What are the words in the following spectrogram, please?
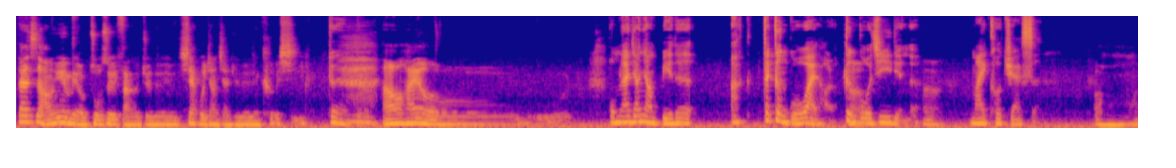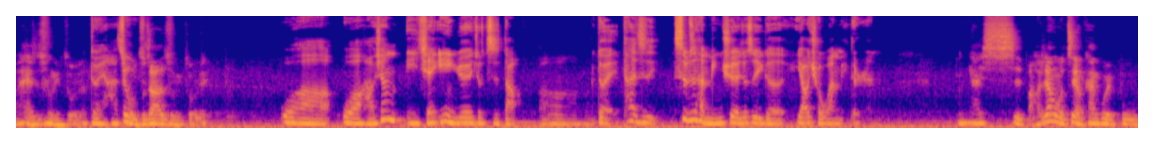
但是好像因为没有做，所以反而觉得现在回想起来觉得有点可惜。对，然后，还有我们来讲讲别的啊，在更国外好了，更国际一点的，嗯，Michael Jackson。哦，他也是处女座的。对啊，这我不知道他是处女座的。我我好像以前隐隐约约就知道。哦，对，他也是是不是很明确的，就是一个要求完美的人？应该是吧，好像我之前有看过一部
